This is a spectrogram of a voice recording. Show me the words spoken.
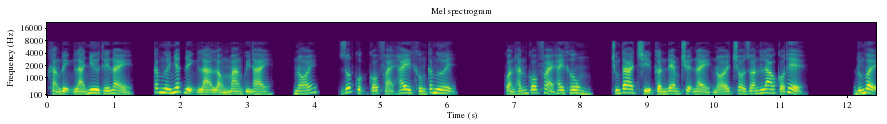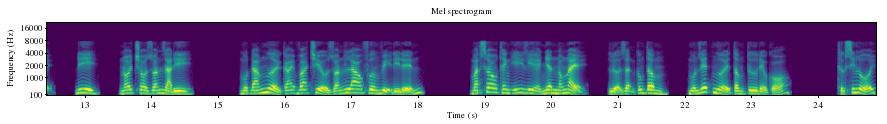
khẳng định là như thế này, các ngươi nhất định là lòng mang quỷ thai, nói, rốt cuộc có phải hay không các ngươi. Quản hắn có phải hay không, chúng ta chỉ cần đem chuyện này nói cho Doãn Lao có thể. Đúng vậy, đi, nói cho Doãn già đi. Một đám người cãi vã chiều Doãn Lao phương vị đi đến. Mặt sau thanh ý ghi nhân nóng nảy, lửa giận công tâm, muốn giết người tâm tư đều có. Thực xin lỗi,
